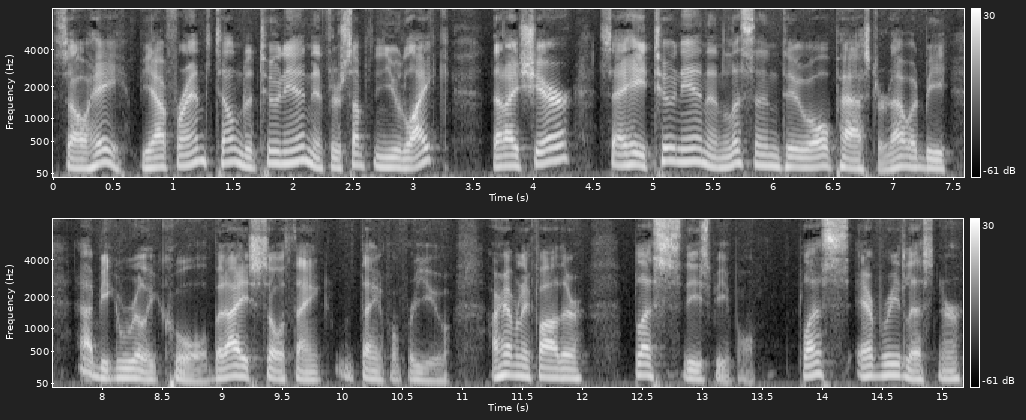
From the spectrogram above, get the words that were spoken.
So, hey, if you have friends, tell them to tune in. If there's something you like that I share, say, hey, tune in and listen to Old Pastor. That would be that'd be really cool. But I so thank thankful for you. Our Heavenly Father, bless these people. Bless every listener.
